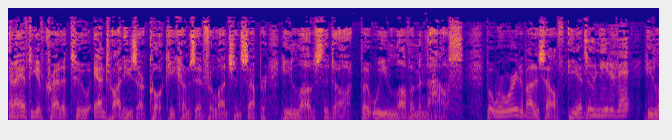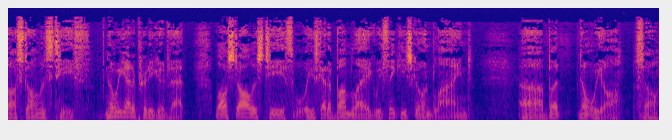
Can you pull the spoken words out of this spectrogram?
And I have to give credit to Antoine. He's our cook. He comes in for lunch and supper. He loves the dog, but we love him in the house. But we're worried about his health. He had Do to, you need a vet? He lost all his teeth. No, we got a pretty good vet. Lost all his teeth. Well, he's got a bum leg. We think he's going blind. Uh, but don't we all? So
